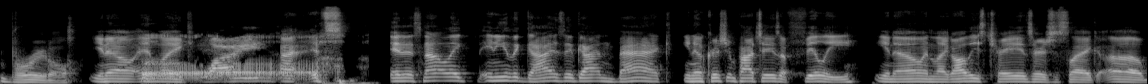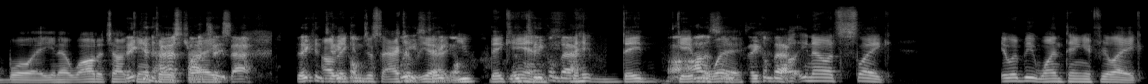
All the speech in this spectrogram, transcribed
brutal, you know, and like why uh, it's and it's not like any of the guys they've gotten back. You know, Christian Pache is a Philly, you know, and like all these trades are just like, oh boy, you know, Waldichuk they can't throw strikes. Pache Back. They can. oh, they can them. just actively. Yeah, you. They can. Take them back. They, they uh, gave honestly, them away. Take them back. Well, you know, it's like it would be one thing if you're like,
